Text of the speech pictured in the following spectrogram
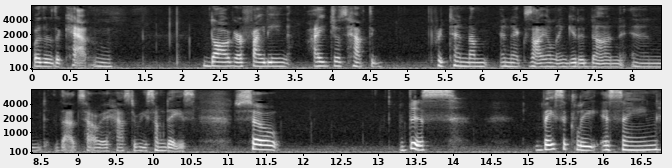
whether the cat and dog are fighting, I just have to pretend I'm in exile and get it done. And that's how it has to be some days. So, this basically is saying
